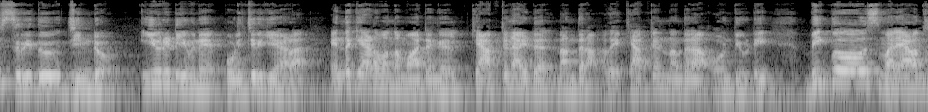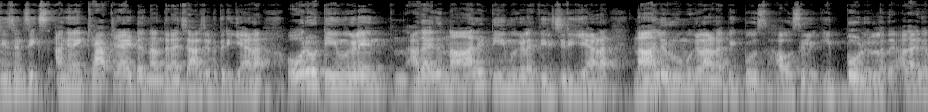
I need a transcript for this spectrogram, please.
ശ്രീതു ജിൻഡോ. ഈ ഒരു ടീമിനെ പൊളിച്ചിരിക്കുകയാണ്. എന്തൊക്കെയാണ് വന്ന മാറ്റങ്ങൾ? ക്യാപ്റ്റനായിട്ട് നന്ദന. അതെ captain Nandana on duty Big Boss Malayalam season six അങ്ങനെ ക്യാപ്റ്റനായിട്ട് നന്ദന ചാർജ് എടുത്തിരിക്കുകയാണ്. ഓരോ ടീമുകളെയും അതായത് നാല് ടീമുകളെ തിരിച്ചിരിക്കുകയാണ്. നാല് റൂമുകളാണ് ബിഗ് ബോസ് ഹൗസിൽ ഇപ്പോൾ ഉള്ളത്. അതായത്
